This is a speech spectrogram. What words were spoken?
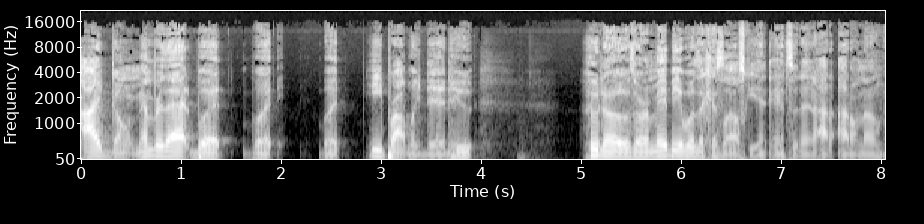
I don't remember that, but but but he probably did. Who who knows? Or maybe it was a Keselowski incident. I, I don't know.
